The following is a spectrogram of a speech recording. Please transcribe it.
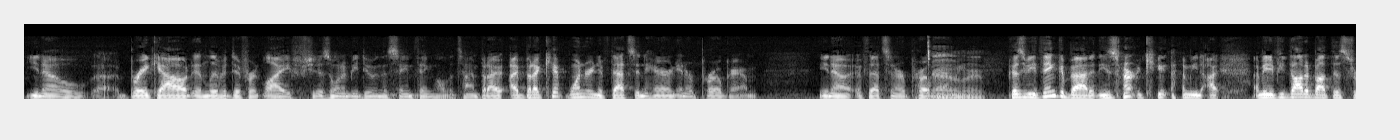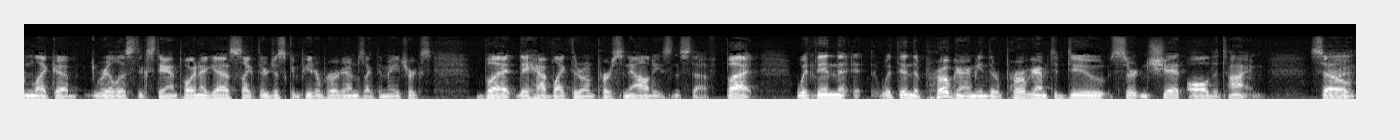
you know, uh, break out and live a different life. She doesn't want to be doing the same thing all the time. But I, I but I kept wondering if that's inherent in her program, you know, if that's in her programming. right. Because if you think about it, these aren't. I mean, I, I mean, if you thought about this from like a realistic standpoint, I guess like they're just computer programs like the Matrix, but they have like their own personalities and stuff. But within the within the programming, they're programmed to do certain shit all the time. So Right.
